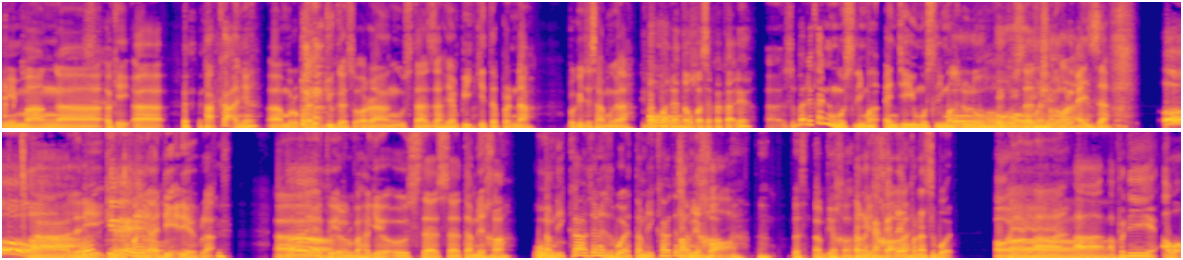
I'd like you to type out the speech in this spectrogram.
memang uh, Okay uh, Kakaknya uh, Merupakan juga seorang Ustazah Yang kita pernah Bekerjasama lah. Kenapa Oh. anda tahu pasal kakak dia? Uh, Sebab dia kan Muslimah NJU Muslimah Oh, dulu. Oh, Ustazah Nurul. Aizah. Oh. Ah, Jadi okey. kita panggil adik dia pula uh, Ah. Iaitu yang berbahagia Ustaz uh, Tamlikha Oh. Tamlika macam mana sebut eh? Tamlika ke Tamlikha? Kalau Tablikha, kakak dia eh? pernah sebut Oh ya ya, ya. ah, ah, Apa ni Awak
